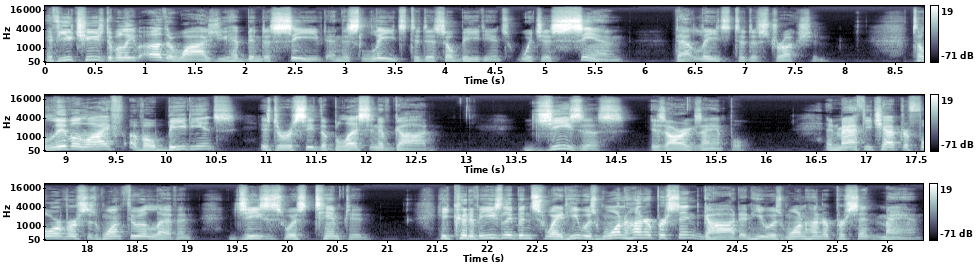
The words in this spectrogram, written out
If you choose to believe otherwise, you have been deceived, and this leads to disobedience, which is sin that leads to destruction. To live a life of obedience is to receive the blessing of God. Jesus is our example. In Matthew chapter 4 verses 1 through 11, Jesus was tempted. He could have easily been swayed. He was 100% God and he was 100% man.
